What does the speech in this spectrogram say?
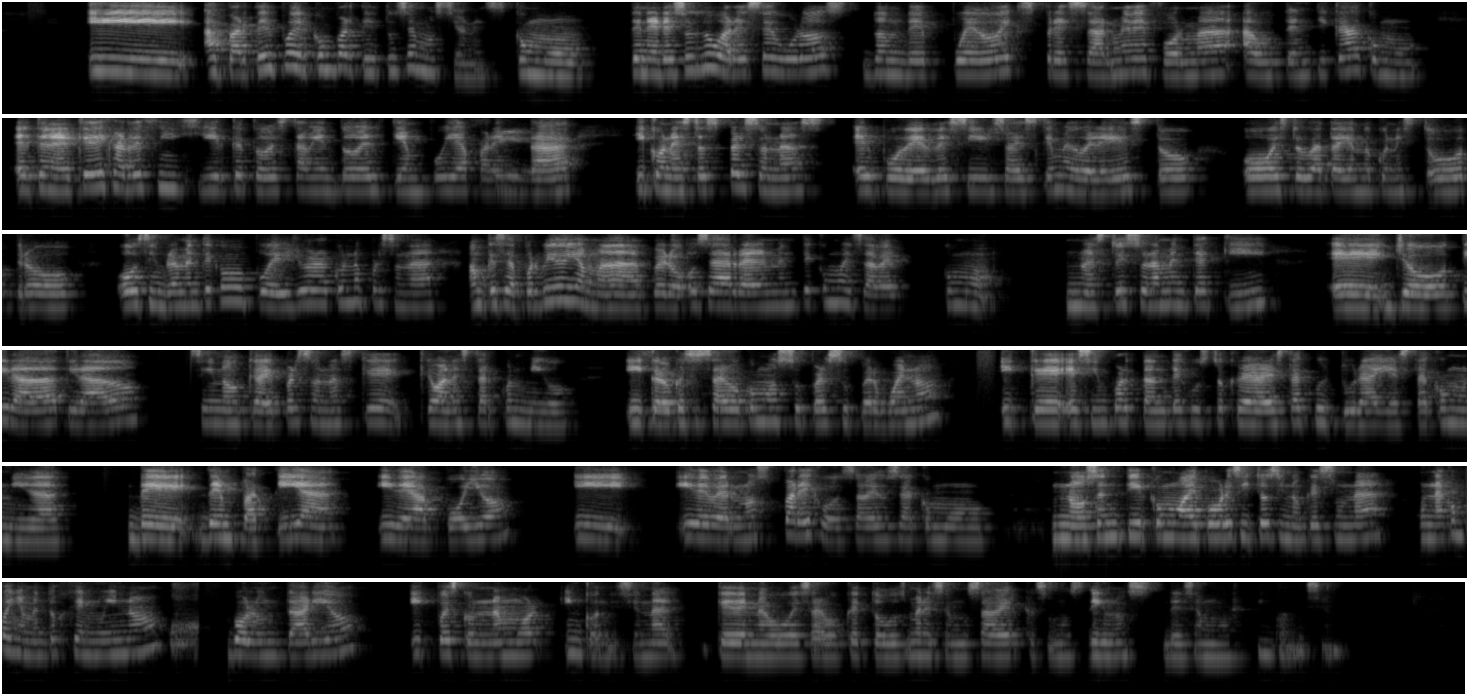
Y aparte de poder compartir tus emociones, como tener esos lugares seguros donde puedo expresarme de forma auténtica, como el tener que dejar de fingir que todo está bien todo el tiempo y aparentar. Y con estas personas el poder decir, sabes que me duele esto, o estoy batallando con esto otro, o simplemente como poder llorar con una persona, aunque sea por videollamada, pero, o sea, realmente como el saber como no estoy solamente aquí, eh, yo tirada, tirado, sino que hay personas que, que van a estar conmigo. Y creo que eso es algo como súper, súper bueno y que es importante justo crear esta cultura y esta comunidad de, de empatía y de apoyo y, y de vernos parejos, ¿sabes? O sea, como no sentir como hay pobrecitos, sino que es una, un acompañamiento genuino, voluntario y pues con un amor incondicional, que de nuevo es algo que todos merecemos saber, que somos dignos de ese amor incondicional.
